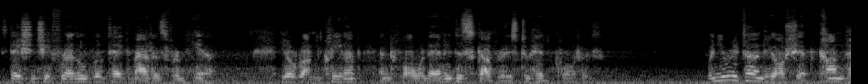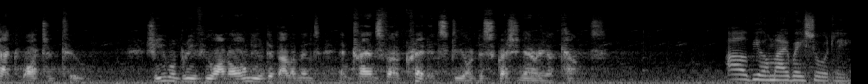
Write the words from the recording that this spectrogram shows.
Station Chief Renald will take matters from here. He'll run cleanup and forward any discoveries to headquarters. When you return to your ship, contact Watcher 2. She will brief you on all new developments and transfer credits to your discretionary accounts. I'll be on my way shortly.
